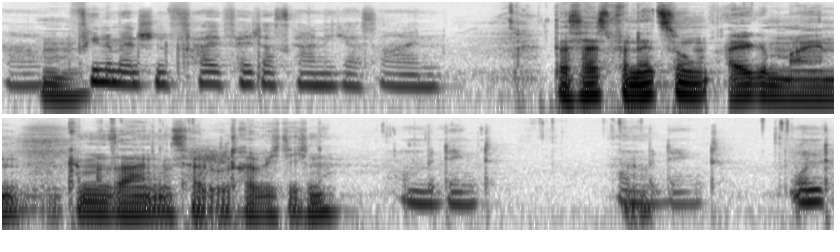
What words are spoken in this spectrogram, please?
Ja. Hm. Viele Menschen fällt das gar nicht erst ein. Das heißt, Vernetzung allgemein, kann man sagen, ist halt ultra wichtig, ne? Unbedingt. Unbedingt. Und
